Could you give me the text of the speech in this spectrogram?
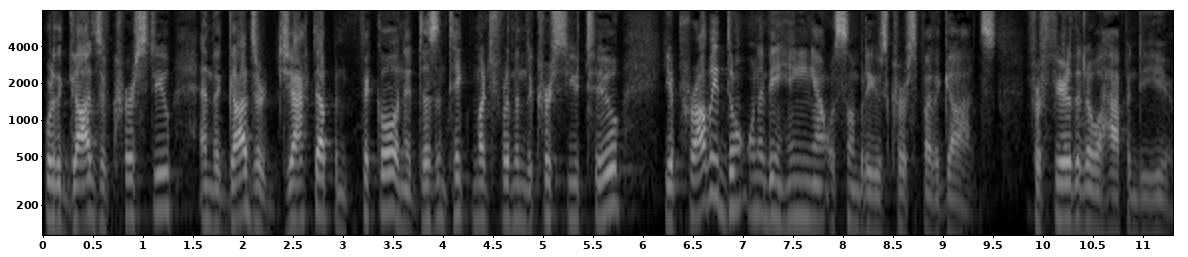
where the gods have cursed you and the gods are jacked up and fickle and it doesn't take much for them to curse you too, you probably don't want to be hanging out with somebody who's cursed by the gods for fear that it will happen to you.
